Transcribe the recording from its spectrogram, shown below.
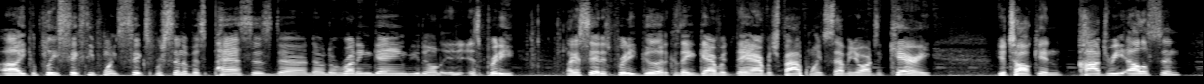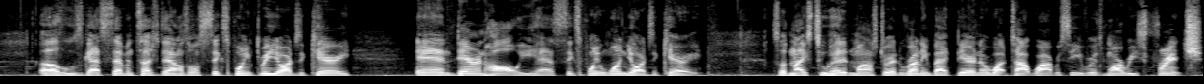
uh, he completes 60.6% of his passes. The, the, the running game, you know, is pretty, like I said, it's pretty good because they average they average 5.7 yards a carry. You're talking Qadree Ollison, uh, who's got seven touchdowns on 6.3 yards a carry, and Darrin Hall, he has 6.1 yards a carry. So a nice two-headed monster at running back there. And their top wide receiver is Maurice Ffrench,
